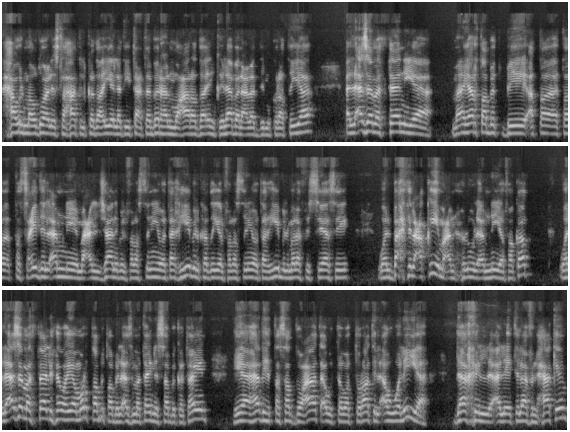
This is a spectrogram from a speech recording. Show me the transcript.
حول موضوع الإصلاحات القضائية التي تعتبرها المعارضة انقلابا على الديمقراطية. الأزمة الثانية ما يرتبط بالتصعيد الأمني مع الجانب الفلسطيني وتغييب القضية الفلسطينية وتغييب الملف السياسي والبحث العقيم عن حلول أمنية فقط. والأزمة الثالثة وهي مرتبطة بالأزمتين السابقتين هي هذه التصدعات أو التوترات الأولية داخل الائتلاف الحاكم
